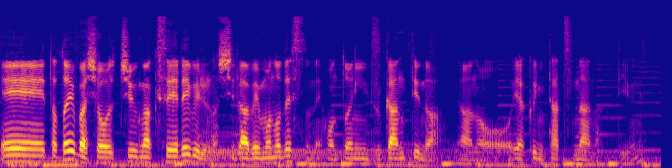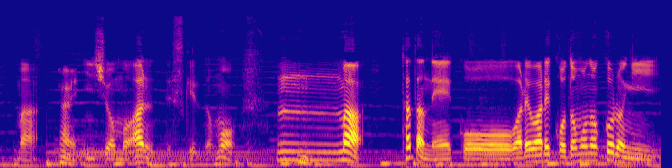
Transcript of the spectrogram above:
えー、例えば小中学生レベルの調べ物ですとね、本当に図鑑っていうのは、あの、役に立つな、なんていうね。まあ、はい、印象もあるんですけれども、うーん、まあ、ただね、こう、我々子供の頃に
